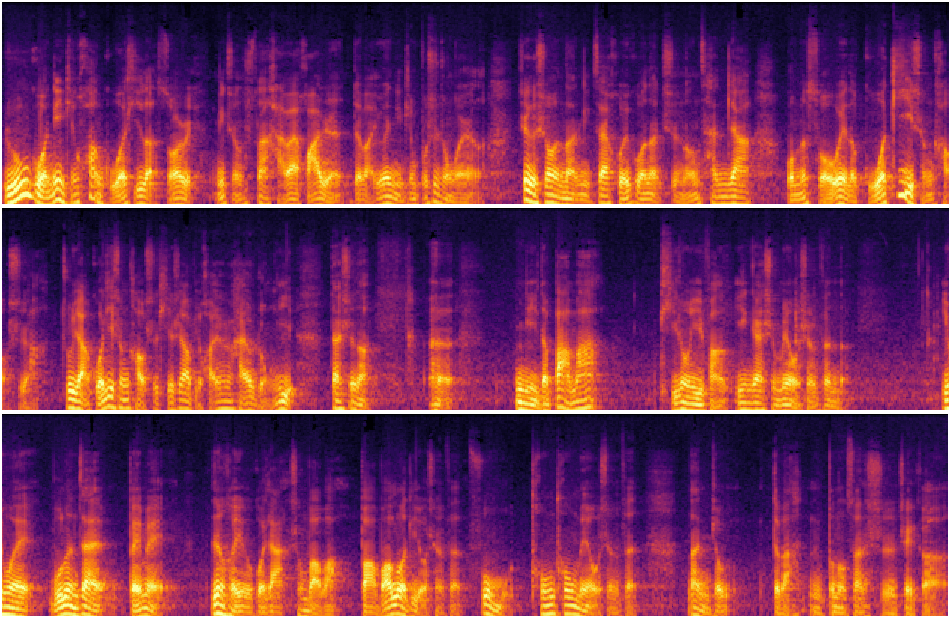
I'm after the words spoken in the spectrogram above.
如果你已经换国籍了，sorry，你只能算海外华人，对吧？因为你已经不是中国人了。这个时候呢，你再回国呢，只能参加我们所谓的国际生考试啊。注意啊，国际生考试其实要比华侨生还要容易。但是呢，呃，你的爸妈其中一方应该是没有身份的，因为无论在北美任何一个国家生宝宝，宝宝落地有身份，父母通通没有身份，那你就。对吧？你不能算是这个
